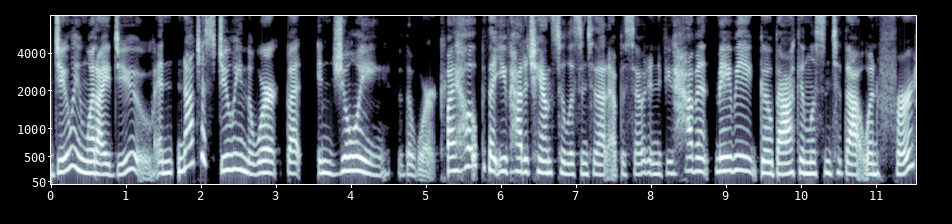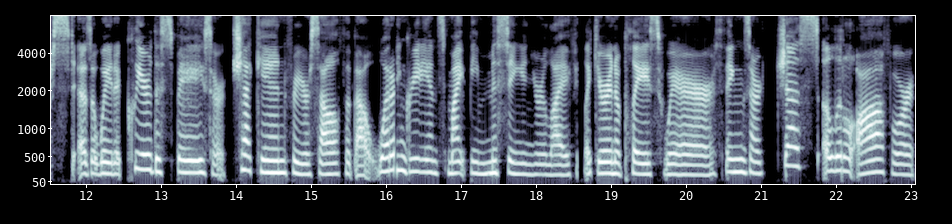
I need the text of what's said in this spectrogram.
doing what I do. And not just doing the work, but enjoying the work. I hope that you've had a chance to listen to that episode. And if you haven't, maybe go back and listen to that one first as a way to clear the space or check in for yourself about what ingredients might be missing in your life. Like you're in a place where things are just a little off or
